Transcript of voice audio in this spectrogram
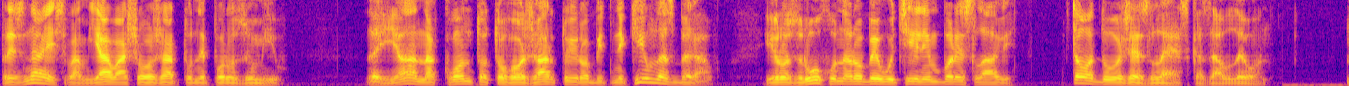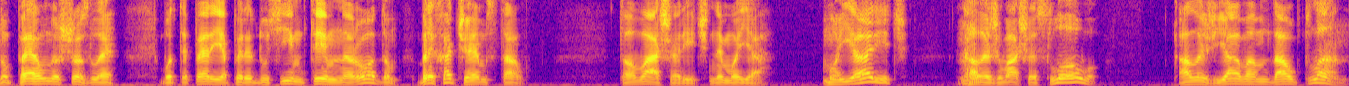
Признаюсь вам, я вашого жарту не порозумів. Та я на конто того жарту і робітників назбирав, і розруху наробив у цілім Бориславі. То дуже зле, сказав Леон. Ну, певно, що зле, бо тепер я перед усім тим народом брехачем став. То ваша річ, не моя. Моя річ? Але ж ваше слово. Але ж я вам дав план.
